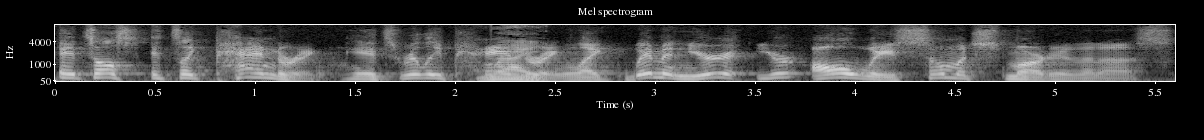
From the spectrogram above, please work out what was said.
it's also it's like pandering. It's really pandering. Like women, you're you're always so much smarter than us.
